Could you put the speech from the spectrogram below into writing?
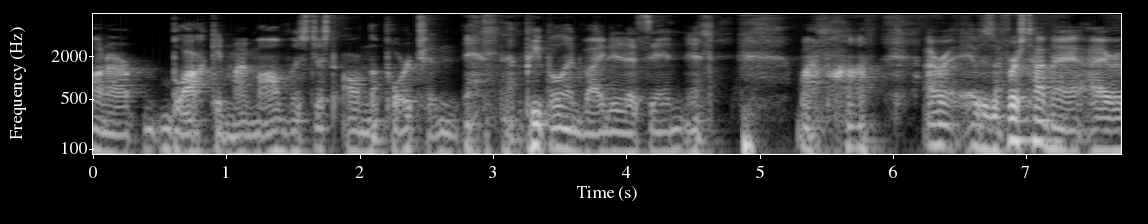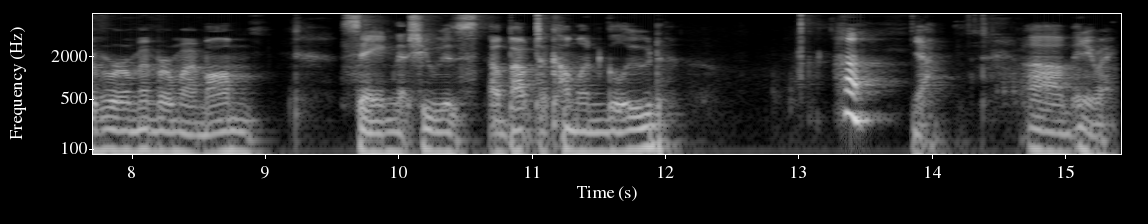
on our block, and my mom was just on the porch, and, and the people invited us in. And my mom, I, re- it was the first time I, I ever remember my mom saying that she was about to come unglued. Huh. Yeah. Um, anyway,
